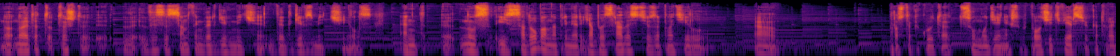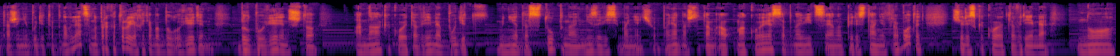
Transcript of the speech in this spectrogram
Но, но это то, то, что this is something that, give me that gives me chills. And, э, ну, с, и с Adobe, например, я бы с радостью заплатил uh, просто какую-то сумму денег, чтобы получить версию, которая даже не будет обновляться, но про которую я хотя бы был уверен, был бы уверен, что она какое-то время будет мне доступна независимо ни от чего. Понятно, что там macOS обновится, и оно перестанет работать через какое-то время, но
